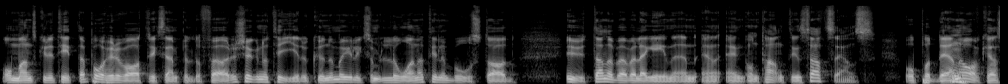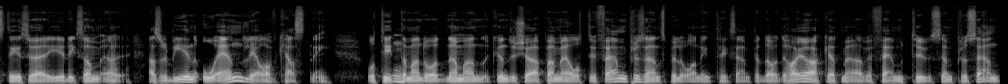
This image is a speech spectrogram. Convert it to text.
Om man skulle titta på hur det var till exempel då före 2010 då kunde man ju liksom låna till en bostad utan att behöva lägga in en, en, en kontantinsats ens. Och på den avkastningen så är det ju liksom, eh, alltså det blir en oändlig avkastning. Och tittar Mm. man då när man kunde köpa med 85% belåning till exempel. Då, det har ju ökat med över 5000%.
